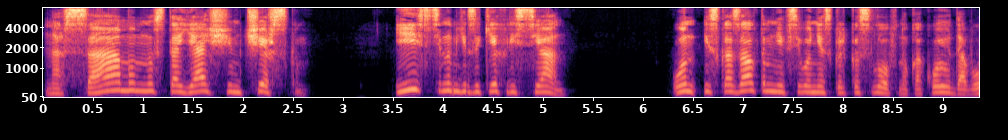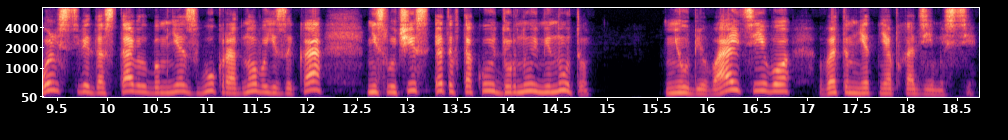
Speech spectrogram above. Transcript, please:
На самом настоящем чешском, истинном языке христиан. Он и сказал-то мне всего несколько слов, но какое удовольствие доставил бы мне звук родного языка, не случись это в такую дурную минуту. Не убивайте его, в этом нет необходимости.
